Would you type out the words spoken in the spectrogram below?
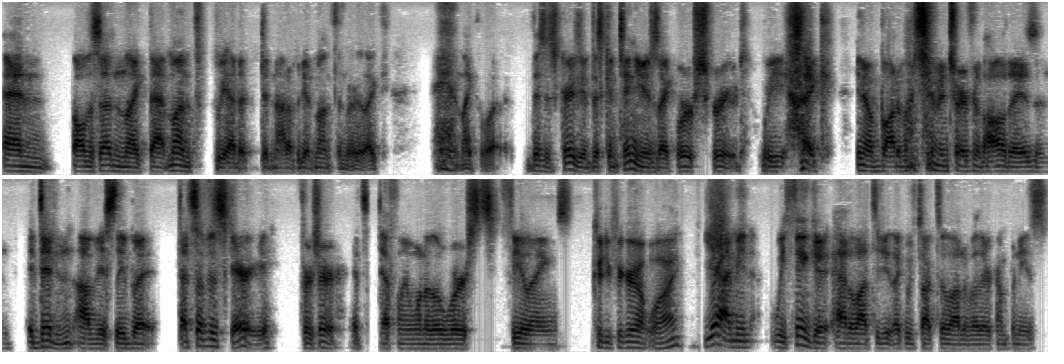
And all of a sudden, like that month, we had a, did not have a good month. And we were like, man, like what? This is crazy. If this continues, like we're screwed. We like, you know, bought a bunch of inventory for the holidays and it didn't obviously, but that stuff is scary for sure. It's definitely one of the worst feelings Could you figure out why? yeah, I mean, we think it had a lot to do. Like we've talked to a lot of other companies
